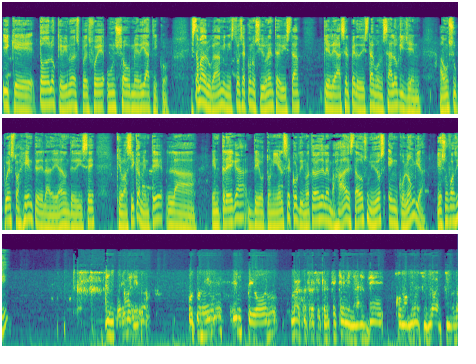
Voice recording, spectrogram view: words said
y que todo lo que vino después fue un show mediático. Esta madrugada, ministro, se ha conocido una entrevista que le hace el periodista Gonzalo Guillén a un supuesto agente de la DEA donde dice que básicamente la entrega de Otoniel se coordinó a través de la Embajada de Estados Unidos en Colombia. ¿Eso fue así? Otoniel es el peor narcotraficante criminal de Colombia en el siglo XXI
